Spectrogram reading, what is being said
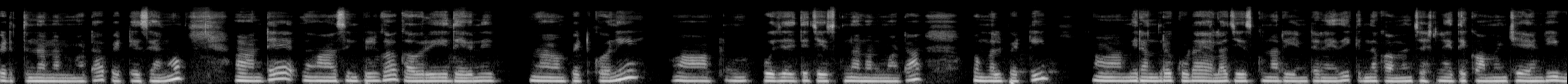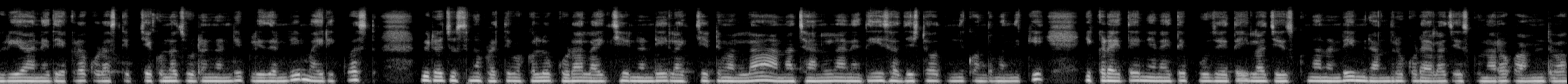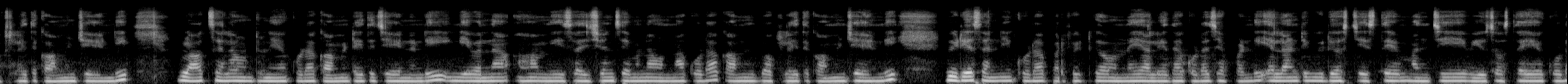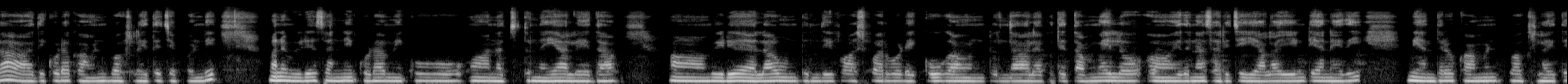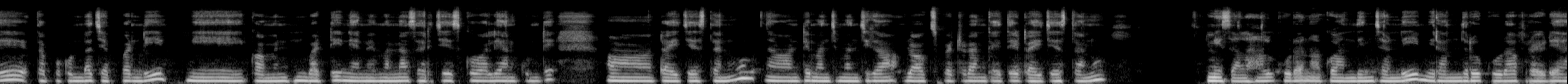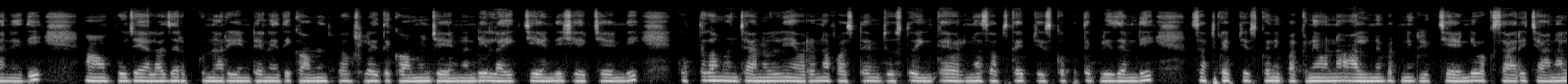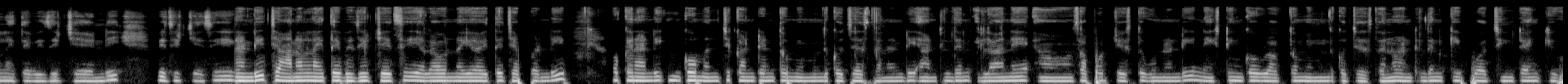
పెడుతున్నాను అనమాట పెట్టేశాను అంటే సింపుల్గా గౌరీదేవిని పెట్టుకొని పూజ అయితే చేసుకున్నాను అనమాట పొంగల్ పెట్టి. మీరందరూ కూడా ఎలా చేసుకున్నారు ఏంటి అనేది కింద కామెంట్ సెక్షన్ అయితే కామెంట్ చేయండి. వీడియో అనేది ఎక్కడ కూడా స్కిప్ చేయకుండా చూడండి. ప్లీజ్ అండి మై రిక్వెస్ట్. వీడియో చూస్తున్న ప్రతి ఒక్కళ్ళు కూడా లైక్ చేయండి. లైక్ చేయటం వల్ల నా ఛానల్ అనేది సజెస్ట్ అవుతుంది కొంతమందికి. ఇక్కడైతే నేనైతే పూజ అయితే ఇలా చేసుకున్నానండి. మీరు అందరూ కూడా ఎలా చేసుకున్నారో కామెంట్ బాక్స్లో అయితే కామెంట్ చేయండి. బ్లాగ్స్ ఎలా ఉంటున్నాయో కూడా కామెంట్ అయితే చేయండి. ఇంకేమన్నా మీ సజెషన్స్ ఏమన్నా ఉన్నా కూడా కామెంట్ బాక్స్లో అయితే కామెంట్ చేయండి. వీడియోస్ అన్నీ కూడా పర్ఫెక్ట్గా ఉన్నాయా లేదా కూడా చెప్పండి. ఎలాంటి వీడియోస్ చేస్తే మంచి వ్యూస్ వస్తాయో కూడా అది కూడా కామెంట్ బాక్స్లో అయితే చెప్పండి. మన వీడియోస్ అన్నీ కూడా మీకు నచ్చుతున్నాయా లేదా వీడియో ఎలా ఉంటుంది? ఫాస్ట్ ఫార్వర్డ్ ఎక్కువగా ఉంటుందా? లేకపోతే తమ్మేలో ఏదైనా సరి చేయాలా? ఏంటి అనేది మీ అందరూ కామెంట్ బాక్స్లో అయితే తప్పకుండా చెప్పండి. మీ కామెంట్ని బట్టి నేను ఏమన్నా సరి చేసుకోవాలి అనుకుంటే ట్రై చేస్తాను. అంటే మంచి మంచిగా బ్లాగ్స్ పెట్టడానికి అయితే ట్రై చేస్తాను. మీ సలహాలు కూడా నాకు అందించండి. మీరందరూ కూడా ఫ్రైడే అనేది పూజ ఎలా జరుపుకున్నారు ఏంటి అనేది కామెంట్స్ బాక్స్లో అయితే కామెంట్ చేయండి. లైక్ చేయండి షేర్ చేయండి. కొత్తగా మన ఛానల్ని ఎవరైనా ఫస్ట్ టైం చూస్తూ ఇంకా ఎవరైనా సబ్స్క్రైబ్ చేసుకోకపోతే ప్లీజ్ అండి సబ్స్క్రైబ్ చేసుకొని పక్కనే ఉన్న ఆల్ని బటన్ క్లిక్ చేయండి. ఒకసారి ఛానల్ని అయితే విజిట్ చేయండి. విజిట్ చేసి అండి ఛానల్ని అయితే విజిట్ చేసి ఎలా ఉన్నాయో అయితే చెప్పండి. ఓకేనండి. ఇంకో మంచి కంటెంట్తో మేము ముందుకు వచ్చేస్తానండి. అంటిల్ దెన్ ఇలానే సపోర్ట్ చేస్తూ ఉండండి. నెక్స్ట్ ఇంకో బ్లాగ్తో మీ ముందుకు వచ్చేస్తాను. అంటే then keep watching thank you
